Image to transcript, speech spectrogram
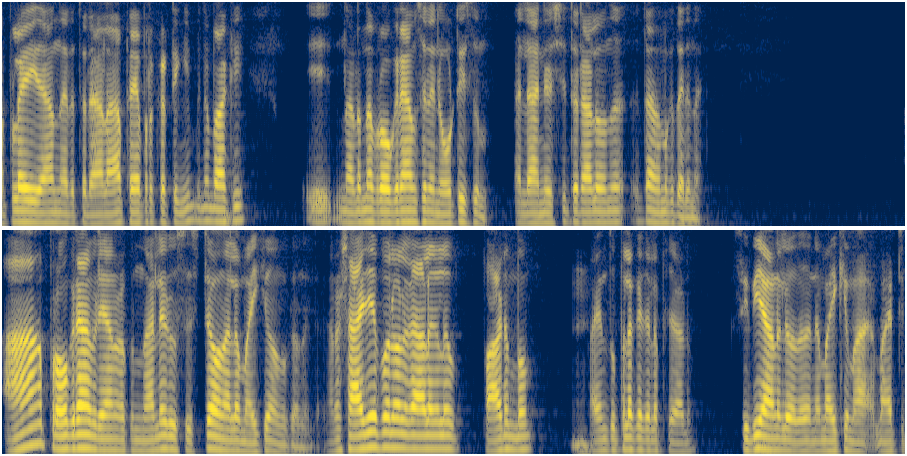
അപ്ലൈ ചെയ്യാൻ നേരത്തെ ഒരാൾ ആ പേപ്പർ കട്ടിങ്ങും പിന്നെ ബാക്കി ഈ നടന്ന പ്രോഗ്രാംസിന്റെ നോട്ടീസും എല്ലാം അന്വേഷിച്ചിട്ട് ഒരാൾ വന്ന് ഇതാണ് നമുക്ക് തരുന്നത് ആ പ്രോഗ്രാമിൽ ഞാൻ നടക്കുന്ന നല്ലൊരു സിസ്റ്റമോ നല്ല മൈക്കോ നമുക്ക് തന്നില്ല. കാരണം ഷാജിയെ പോലുള്ള ആളുകൾ പാടുമ്പം. അതിന് തുപ്പലൊക്കെ ചിലപ്പോൾ ചാടും. സിബി ആണല്ലോ അത് തന്നെ മൈക്ക് മാറ്റി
